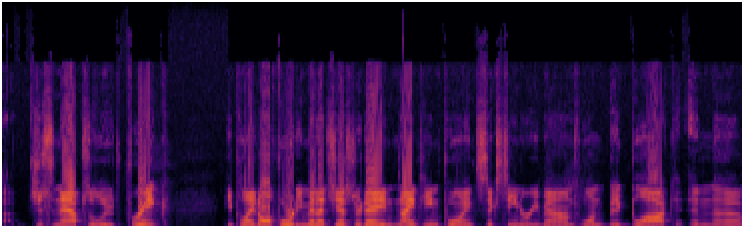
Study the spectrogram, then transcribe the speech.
Uh, just an absolute freak. He played all 40 minutes yesterday, 19 points, 16 rebounds, one big block in, uh,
